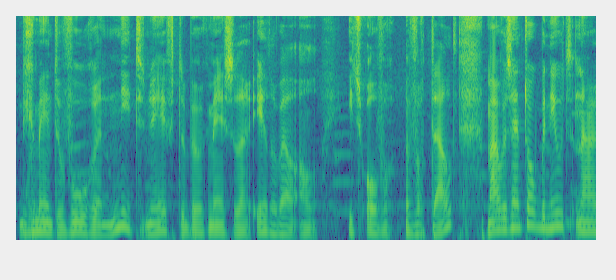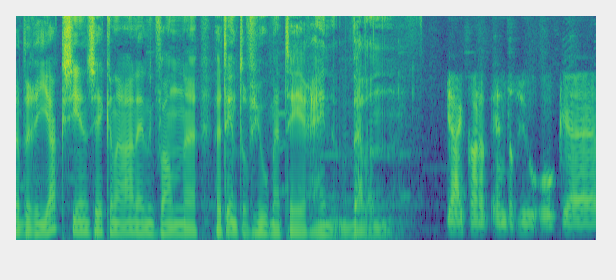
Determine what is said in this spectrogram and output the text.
de gemeente Voeren niet. Nu heeft de burgemeester daar eerder wel al iets over verteld. Maar we zijn toch benieuwd naar de reactie en zeker naar aanleiding van uh, het interview met de heer Hein Wellen. Ja, ik had het interview ook uh,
